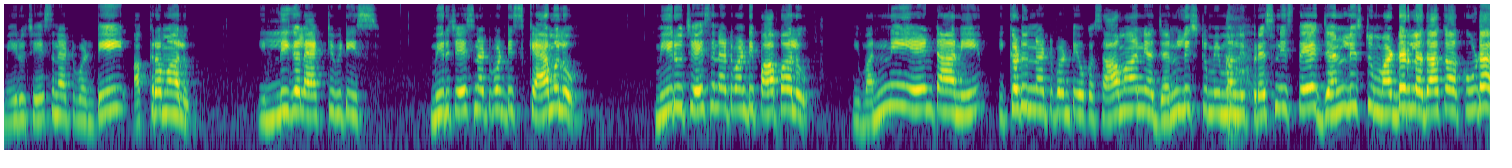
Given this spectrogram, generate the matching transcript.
మీరు చేసినటువంటి అక్రమాలు ఇల్లీగల్ యాక్టివిటీస్ మీరు చేసినటువంటి స్కాములు మీరు చేసినటువంటి పాపాలు ఇవన్నీ ఏంటా అని ఇక్కడున్నటువంటి ఒక సామాన్య జర్నలిస్టు మిమ్మల్ని ప్రశ్నిస్తే జర్నలిస్టు మర్డర్ల దాకా కూడా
